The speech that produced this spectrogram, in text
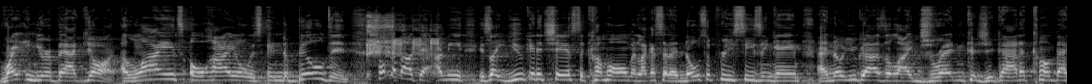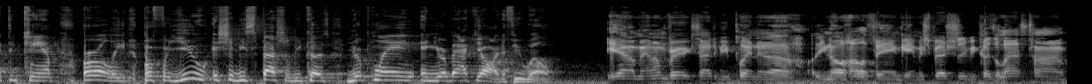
right in your backyard. Alliance, Ohio is in the building. Talk about that. I mean, it's like you get a chance to come home, and like I said, I know it's a preseason game. I know you guys are like dreading because you got to come back to camp early, but for you, it should be special because you're playing in your backyard, if you will. Yeah, man, I'm very excited to be playing in a you know a Hall of Fame game, especially because the last time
